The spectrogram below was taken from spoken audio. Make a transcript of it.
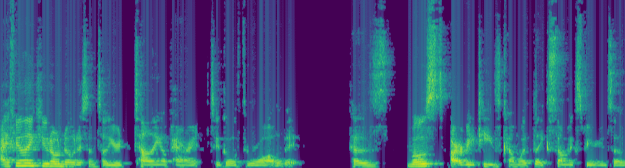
I feel like you don't notice until you're telling a parent to go through all of it. Because most RBTs come with like some experience of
